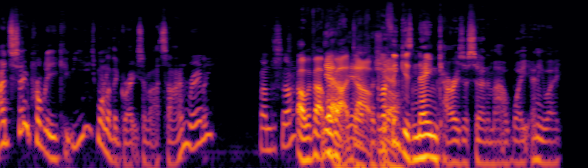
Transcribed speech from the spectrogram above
I'd say probably he's one of the greats of our time, really, Van der Sar. Oh, without Yeah, without a yeah, doubt. for and. I think his name carries a certain amount of weight anyway.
